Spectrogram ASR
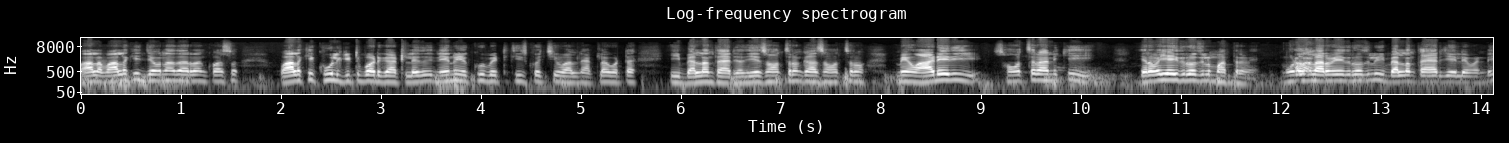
వాళ్ళ వాళ్ళకి జీవనాధారం కోసం వాళ్ళకి కూలి గిట్టుబాటు కావట్లేదు. నేను ఎక్కువ పెట్టి తీసుకొచ్చి వాళ్ళని ఎట్లా కొట్ట ఈ బెల్లం తయారు చేయాలి ఏ సంవత్సరం కా సంవత్సరం మేము ఆడేది సంవత్సరానికి ఇరవై ఐదు రోజులు మాత్రమే. మూడు వందల అరవై ఐదు రోజులు ఈ బెల్లం తయారు చేయలేమండి.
